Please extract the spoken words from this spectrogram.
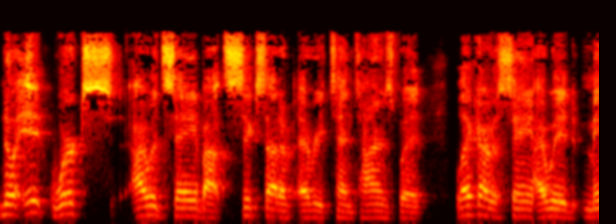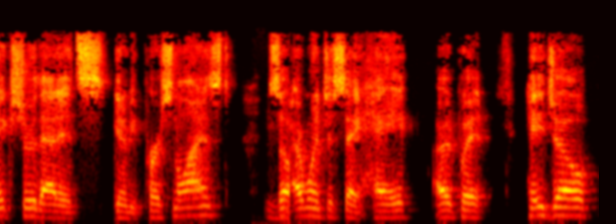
No, it works. I would say about six out of every ten times, but like I was saying, I would make sure that it's going to be personalized so mm-hmm. I wouldn't just say, hey, I would put, hey, Joe,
